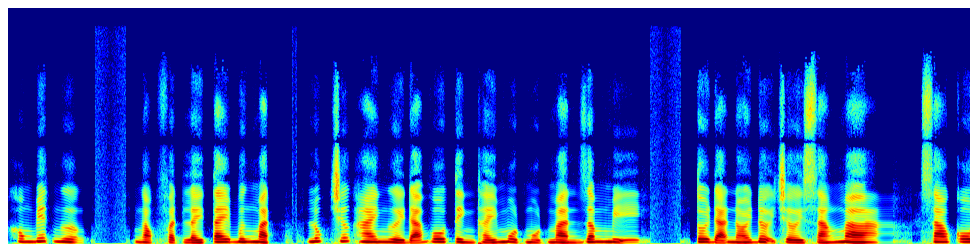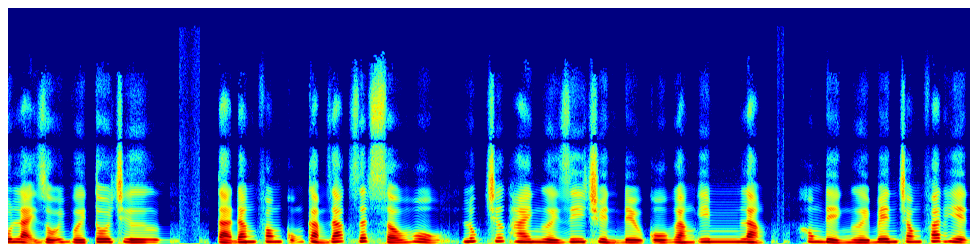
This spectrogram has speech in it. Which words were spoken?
Không biết ngượng, Ngọc Phật lấy tay bưng mặt, lúc trước hai người đã vô tình thấy một một màn dâm mỹ. Tôi đã nói đợi trời sáng mà, sao cô lại dỗi với tôi chứ? Tả Đăng Phong cũng cảm giác rất xấu hổ, lúc trước hai người di chuyển đều cố gắng im lặng, không để người bên trong phát hiện.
